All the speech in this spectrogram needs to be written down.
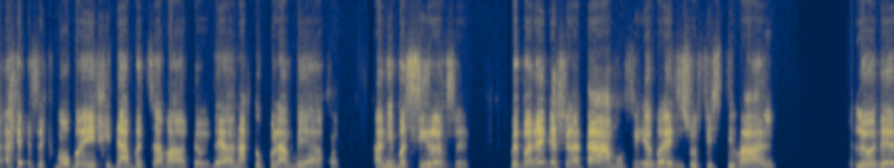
זה כמו ביחידה בצבא, אתה יודע, אנחנו כולם ביחד. אני בסצנה הזה, וברגע שאתה מופיע באיזשהו פסטיבל, לא יודע,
